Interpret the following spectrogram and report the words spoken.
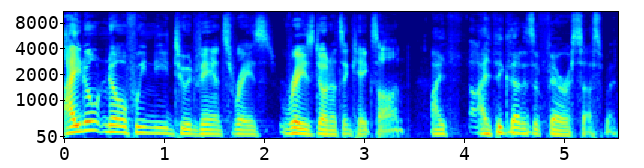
I don't know if we need to advance raise raise donuts and cakes on. I I think that is a fair assessment.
